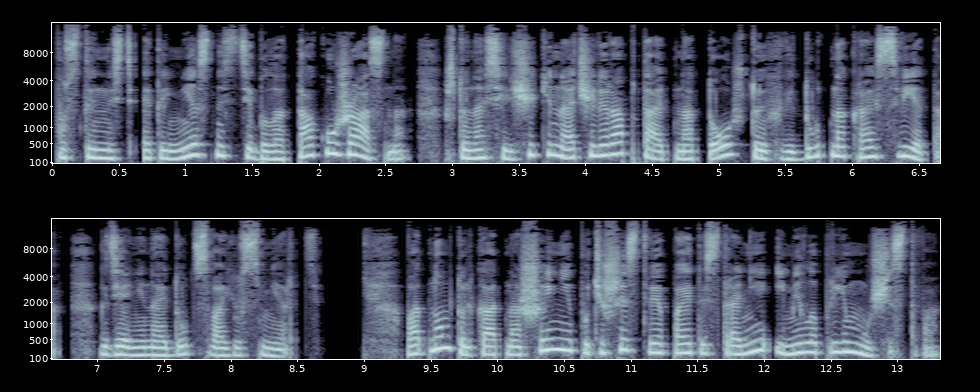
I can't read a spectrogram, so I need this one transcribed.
Пустынность этой местности была так ужасна, что носильщики начали роптать на то, что их ведут на край света, где они найдут свою смерть. В одном только отношении путешествие по этой стране имело преимущество.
